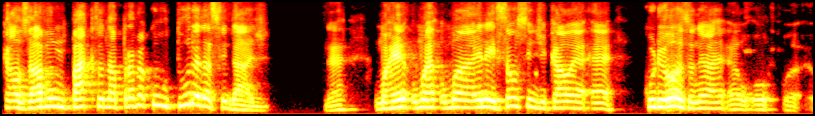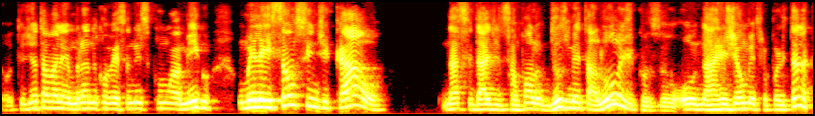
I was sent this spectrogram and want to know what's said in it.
causava um impacto na própria cultura da cidade. Né? Uma, uma, uma eleição sindical é, é curioso, né? É, outro dia eu estava lembrando, conversando isso com um amigo, uma eleição sindical na cidade de São Paulo, dos metalúrgicos, ou, na região metropolitana,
